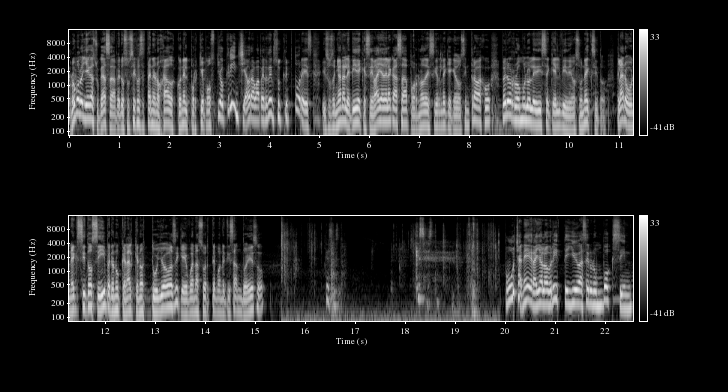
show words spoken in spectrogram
Rómulo llega a su casa, pero sus hijos están enojados con él porque posteó cringe y ahora va a perder suscriptores. Y su señora le pide que se vaya de la casa por no decirle que quedó sin trabajo, pero Rómulo le dice que el video es un éxito. Claro, un éxito sí, pero en un canal que no es tuyo, así que buena suerte monetizando eso. ¿Qué es esto? ¿Qué es esto? Pucha negra, ya lo abriste y yo iba a hacer un unboxing.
